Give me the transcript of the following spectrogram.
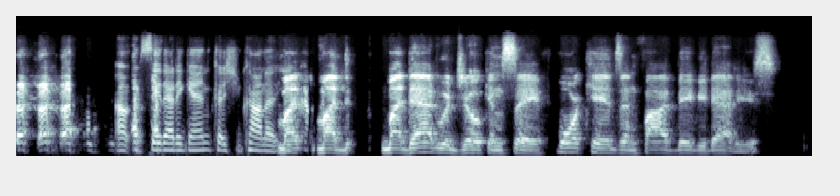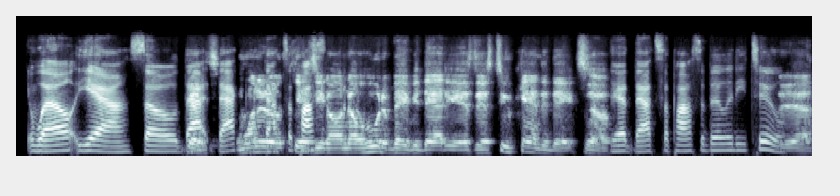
uh, say that again, because you kind of my my my dad would joke and say four kids and five baby daddies. Well, yeah. So that that one of those kids poss- you don't know who the baby daddy is. There's two candidates. So yeah, that's a possibility too. Yeah.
